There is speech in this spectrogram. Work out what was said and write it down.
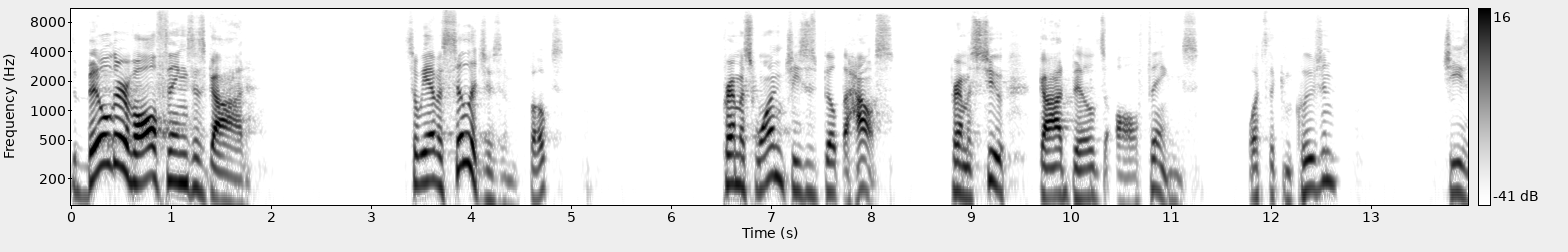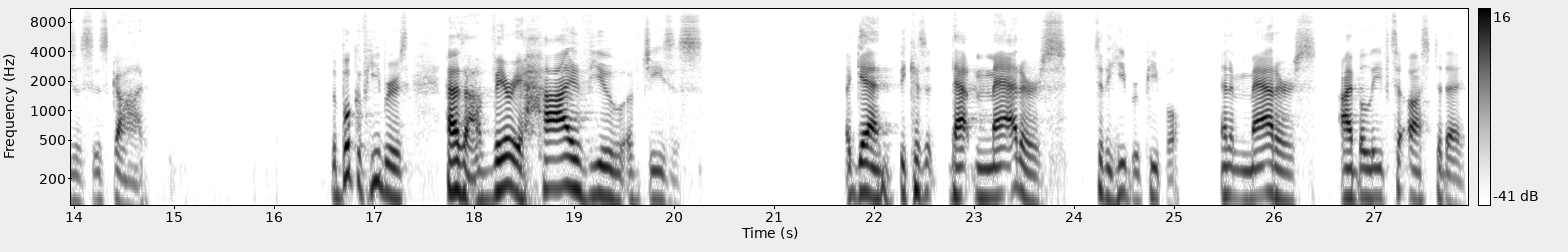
The builder of all things is God. So we have a syllogism, folks. Premise one Jesus built the house. Premise two God builds all things. What's the conclusion? Jesus is God. The book of Hebrews has a very high view of Jesus. Again, because it, that matters to the Hebrew people, and it matters, I believe, to us today.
